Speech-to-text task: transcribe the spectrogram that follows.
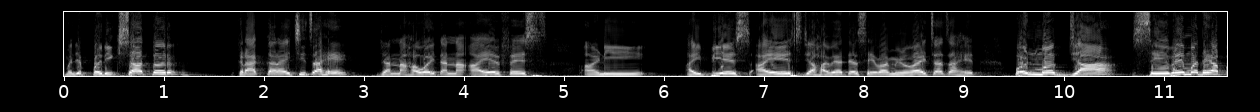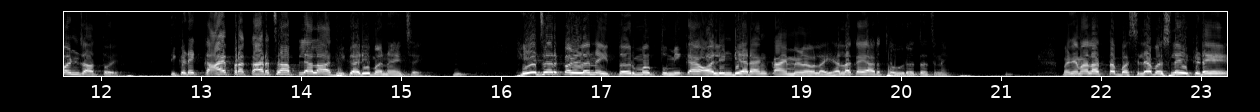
म्हणजे परीक्षा तर क्रॅक करायचीच आहे ज्यांना हवं आहे त्यांना आय एफ एस आणि I P S I A S ज्या हव्या त्या सेवा मिळवायच्याच आहेत. पण मग ज्या सेवेमध्ये आपण जातो आहे तिकडे काय प्रकारचा आपल्याला अधिकारी बनायचं आहे हे जर कळलं नाही तर मग तुम्ही काय ऑल इंडिया रँक काय मिळवला? ह्याला काही अर्थ उरतच नाही. म्हणजे मला आत्ता बसल्या बसल्या इकडे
